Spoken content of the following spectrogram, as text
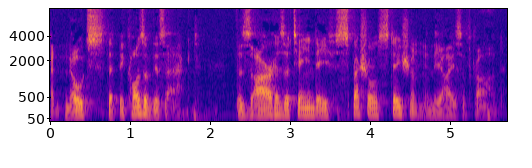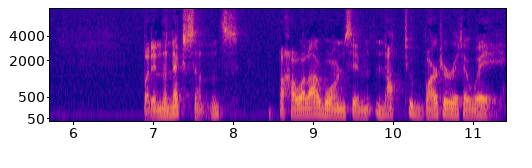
and notes that because of this act, the Tsar has attained a special station in the eyes of God. But in the next sentence, Baha'u'llah warns him not to barter it away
